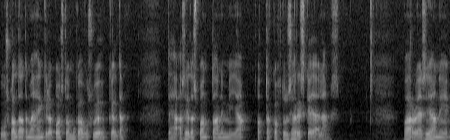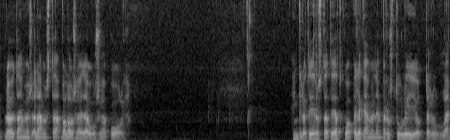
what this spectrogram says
uskaltaa tämä henkilö poistua mukavuusvyöhykkeeltä, tehdä asioita spontaanimmin ja ottaa kohtuullisia riskejä elämässä. Vaarojen sijaan niin löytää myös elämästä valoisia ja uusia puolia. Henkilö tiedostaa, että jatkuva pelkääminen perustuu liioittelulle.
